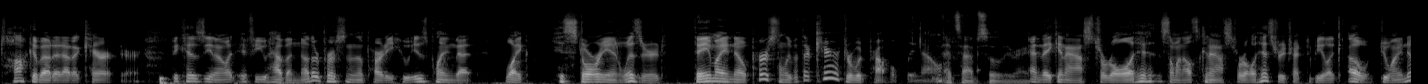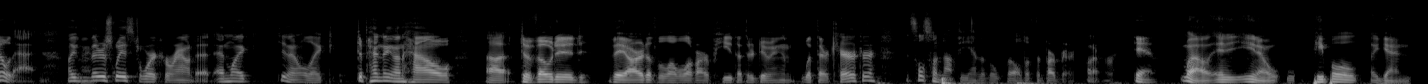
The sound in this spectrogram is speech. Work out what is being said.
talk about it out of character because you know if you have another person in the party who is playing that like historian wizard, they might know personally, but their character would probably know, That's absolutely right. and they can ask to roll a hi- someone else can ask to roll a history check to be like, oh, do I know that? Like, Right. there's ways to work around it, and like you know, like depending on how uh, devoted they are to the level of RP that they're doing with their character, it's also not the end of the world of the barbarian. Whatever. Well, and you know, people again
